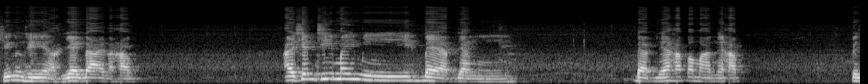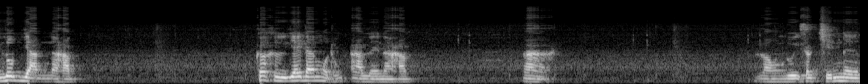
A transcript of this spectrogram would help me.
คลิกหนึ่งทีอะแยกได้นะครับ ไอเทมที่ไม่มีแบบอย่างแบบนี้ครับ ประมาณนี้ครับ เป็นรูปยันนะครับ ก็คือแยกได้หมดทุกอันเลยนะครับ อ่า ลองดูอีกสักชิ้นหนึ่ง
